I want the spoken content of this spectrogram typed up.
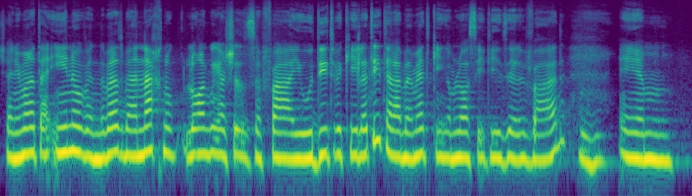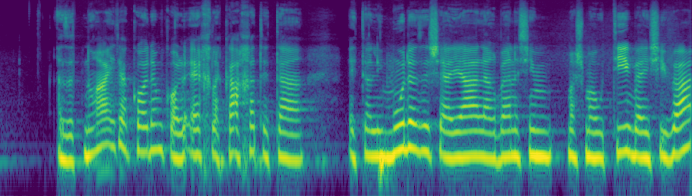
כשאני אומרת היינו ומדברת באנחנו, לא רק בגלל שזו שפה יהודית וקהילתית, אלא באמת כי גם לא עשיתי את זה לבד. Mm-hmm. אז התנועה הייתה קודם כל איך לקחת את, ה, את הלימוד הזה שהיה להרבה אנשים משמעותי בישיבה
